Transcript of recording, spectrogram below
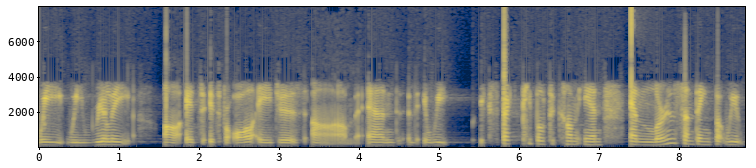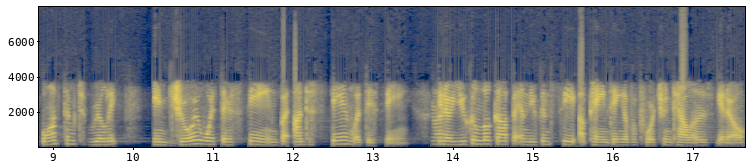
We we really uh, it's it's for all ages, um, and we expect people to come in and learn something, but we want them to really enjoy what they're seeing, but understand what they're seeing. Right. You know, you can look up and you can see a painting of a fortune teller's, you know,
